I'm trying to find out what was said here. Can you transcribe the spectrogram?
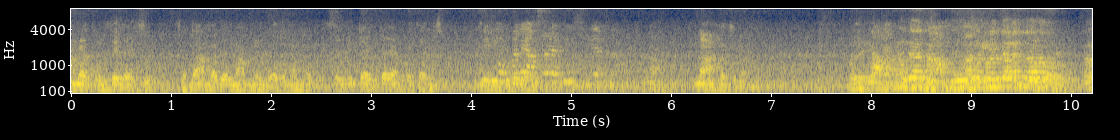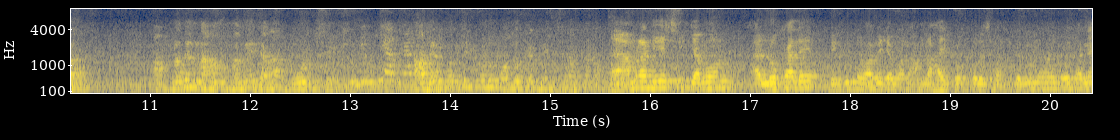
আমরা চলতে চাইছি সেটা আমাদের নামের বদনাম হবে। সেইটা এটাই আমরা চাইছি যে এইগুলো না? আমরা ছিলাম। মানে আপনাদের নাম ভাঙে যারা করছে, তাদের প্রতি কোনো পদক্ষেপ হ্যাঁ আমরা নিয়েছি যেমন লোকালে বিভিন্নভাবে যেমন আমরা হাইকোর্ট করেছিলাম বিভিন্নভাবে ওইখানে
